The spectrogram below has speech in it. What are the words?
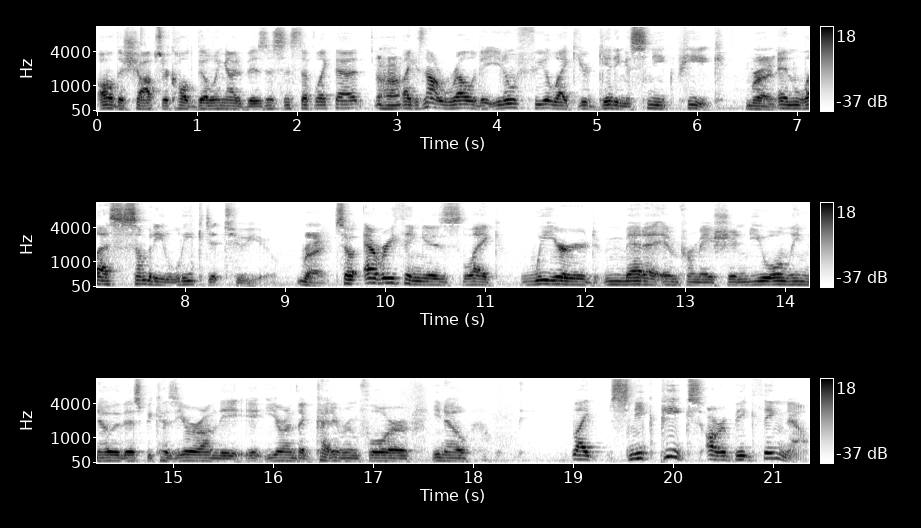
all the shops are called going out of business and stuff like that. Uh-huh. Like it's not relevant. You don't feel like you're getting a sneak peek Right. unless somebody leaked it to you. right. So everything is like weird meta information. You only know this because you're on the you're on the cutting room floor. You know, like sneak peeks are a big thing now.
